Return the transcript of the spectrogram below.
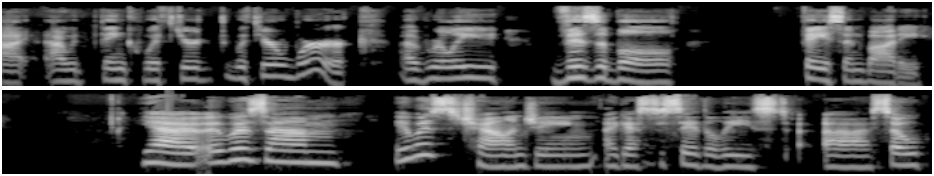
I, I would think with your with your work, a really visible face and body. Yeah, it was um it was challenging, I guess, to say the least. Uh, so,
